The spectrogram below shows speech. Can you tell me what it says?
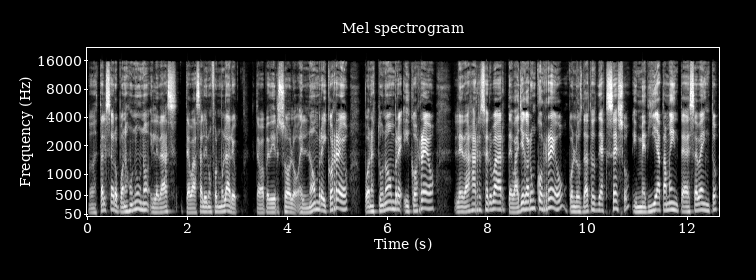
Donde está el cero, pones un uno y le das, te va a salir un formulario, te va a pedir solo el nombre y correo, pones tu nombre y correo le das a reservar, te va a llegar un correo con los datos de acceso inmediatamente a ese evento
